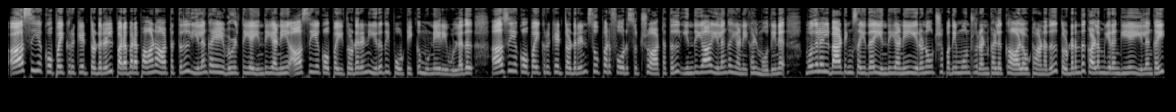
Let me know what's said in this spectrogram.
ஆசிய கோப்பை கிரிக்கெட் தொடரில் பரபரப்பான ஆட்டத்தில் இலங்கையை வீழ்த்திய இந்திய அணி ஆசிய கோப்பை தொடரின் இறுதிப் போட்டிக்கு முன்னேறியுள்ளது. ஆசிய கோப்பை கிரிக்கெட் தொடரின் சூப்பர் போர் சுற்று ஆட்டத்தில் இந்தியா இலங்கை அணிகள் மோதின. முதலில் பேட்டிங் செய்த இந்திய அணி இருநூற்று பதிமூன்று ரன்களுக்கு ஆல் அவுட் ஆனது. தொடர்ந்து களம் இறங்கிய இலங்கை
